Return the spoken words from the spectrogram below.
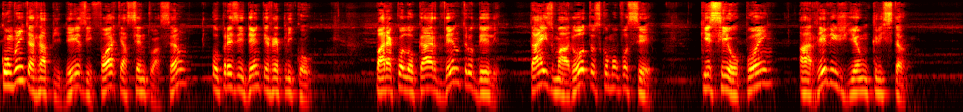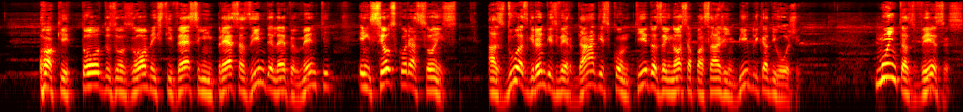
Com muita rapidez e forte acentuação, o presidente replicou: Para colocar dentro dele tais marotos como você, que se opõem à religião cristã. Oh, que todos os homens tivessem impressas indelevelmente em seus corações as duas grandes verdades contidas em nossa passagem bíblica de hoje. Muitas vezes,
